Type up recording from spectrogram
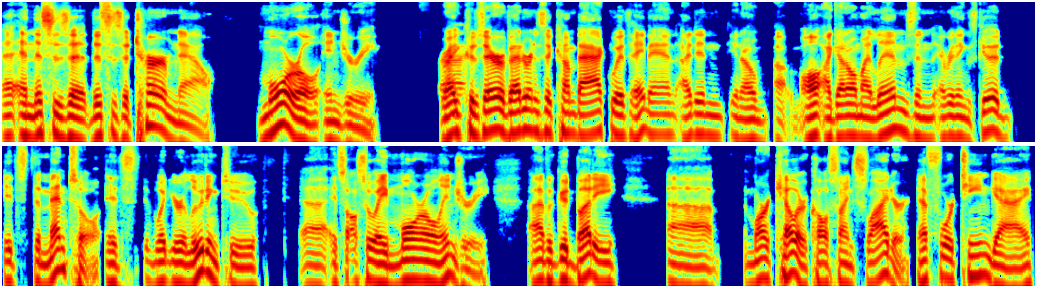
and this is a this is a term now, moral injury, right? Because right? there are veterans that come back with, "Hey, man, I didn't, you know, uh, all I got all my limbs and everything's good." It's the mental. It's what you're alluding to. Uh, it's also a moral injury. I have a good buddy, uh, Mark Keller, call sign Slider, F fourteen guy.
